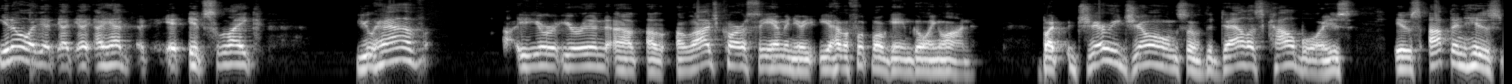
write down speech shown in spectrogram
you know, I, I, I had it, it's like you have uh, you're you're in a, a, a large coliseum and you you have a football game going on, but Jerry Jones of the Dallas Cowboys is up in his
